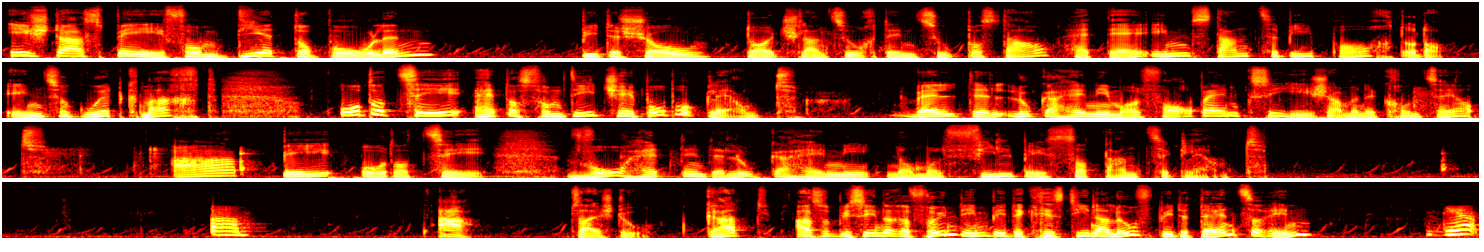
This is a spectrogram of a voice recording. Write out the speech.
Ist das B vom Dieter Bohlen bei der Show Deutschland sucht den Superstar? Hat er ihm das Tanzen beigebracht oder ihn so gut gemacht? Oder C hat er es vom DJ Bobo gelernt, weil der Luca Henny mal Vorband war an einem Konzert? A, B oder C? Wo hat denn der Luca Henny noch mal viel besser tanzen gelernt? A. A, sagst du. Gerade also bei seiner Freundin, bei der Christina Luft, bei der Tänzerin. Ja.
